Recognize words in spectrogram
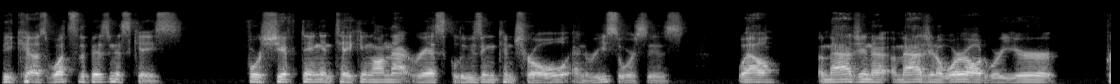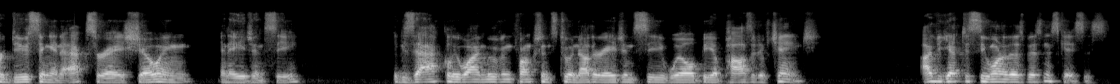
because what's the business case for shifting and taking on that risk, losing control and resources? Well, imagine a, imagine a world where you're producing an x-ray showing an agency exactly why moving functions to another agency will be a positive change. I've yet to see one of those business cases.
